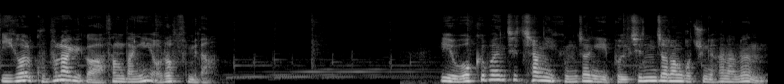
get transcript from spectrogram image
이걸 구분하기가 상당히 어렵습니다. 이 워크벤치 창이 굉장히 불친절한 것 중에 하나는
